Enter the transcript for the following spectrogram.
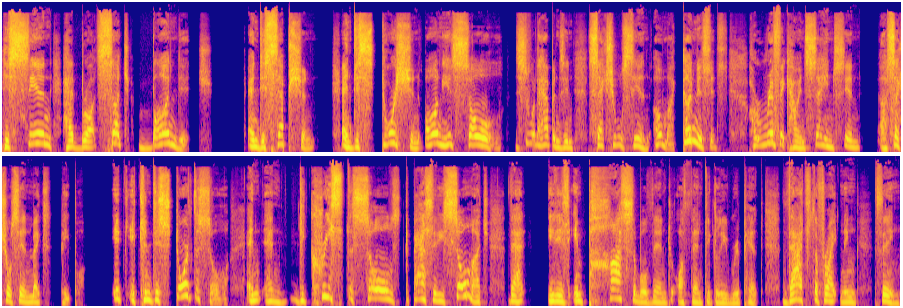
His sin had brought such bondage and deception and distortion on his soul. This is what happens in sexual sin. Oh my goodness, it's horrific how insane sin, uh, sexual sin makes people it, it can distort the soul and, and decrease the soul's capacity so much that it is impossible then to authentically repent. That's the frightening thing.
